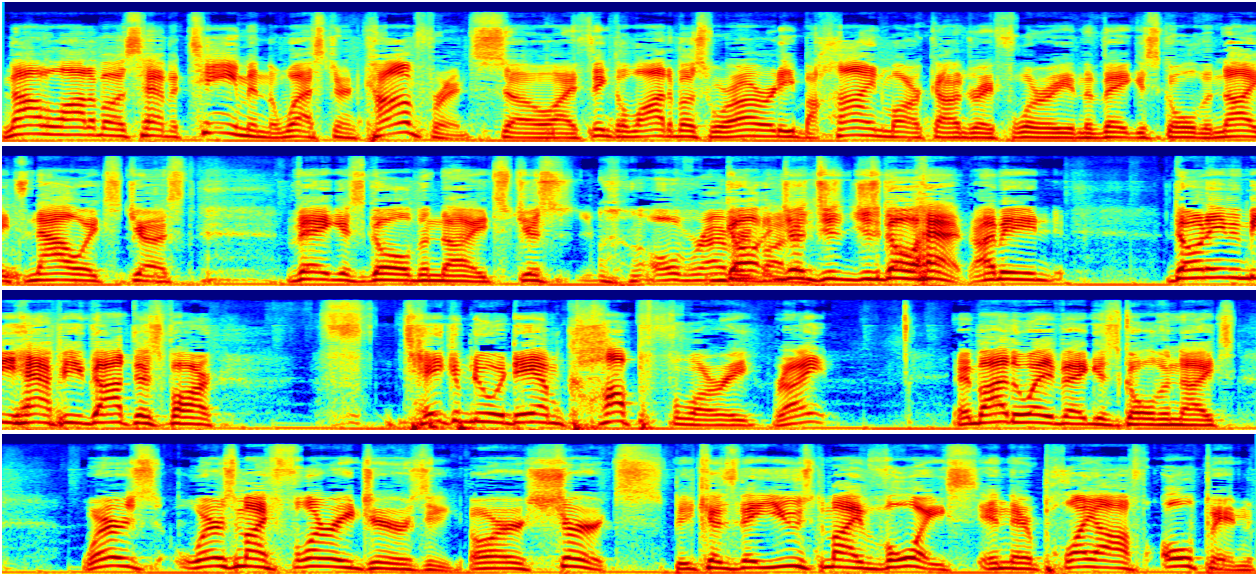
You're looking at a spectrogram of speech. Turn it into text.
not a lot of us have a team in the Western Conference. So I think a lot of us were already behind Marc Andre Fleury and the Vegas Golden Knights. Now it's just Vegas Golden Knights. Just Over go, everybody. just, just, just go ahead. I mean, don't even be happy you got this far. F- Take him to a damn cup, Fleury, right? And by the way, Vegas Golden Knights, where's where's my Fleury jersey or shirts? Because they used my voice in their playoff open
